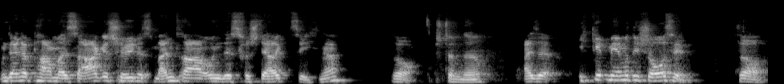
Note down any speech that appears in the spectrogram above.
und dann ein paar Mal sagen, schönes Mantra und es verstärkt sich. Ne? So. Stimmt, ja. Also ich gebe mir immer die Chance. So.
